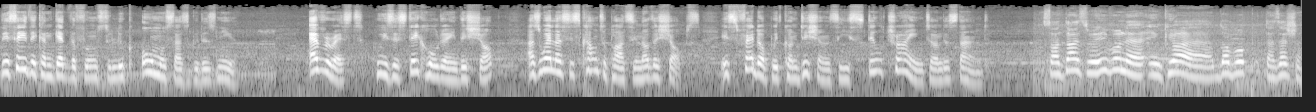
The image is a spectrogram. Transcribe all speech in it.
They say they can get the phones to look almost as good as new. Everest, who is a stakeholder in this shop, as well as his counterparts in other shops, is fed up with conditions he's still trying to understand. Sometimes we even uh, incur uh, double taxation.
